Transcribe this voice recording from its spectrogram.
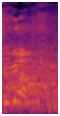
you got.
